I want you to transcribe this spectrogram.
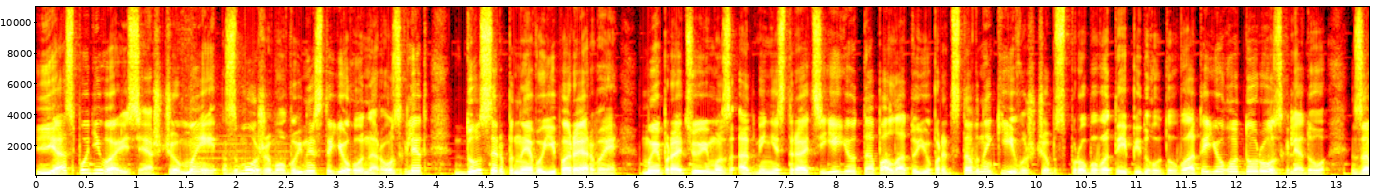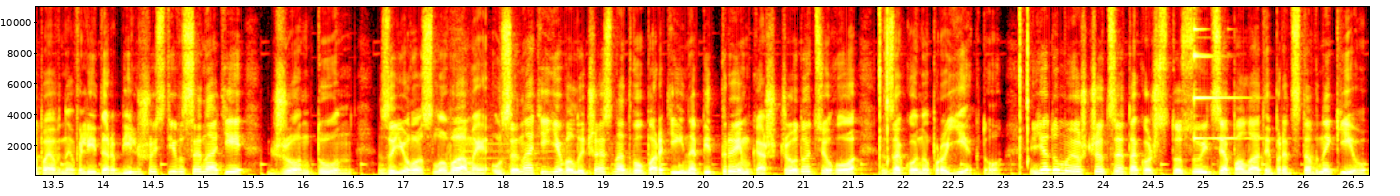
Я сподіваюся, що ми зможемо винести його на розгляд до серпневої перерви. Ми працюємо з адміністрацією та палатою представників, щоб спробувати підготувати його до розгляду, запевнив лідер більшості в сенаті Джон Тун. За його словами, у сенаті є величезна двопартійна підтримка щодо цього законопроєкту. Я думаю, що це також стосується палати представників.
